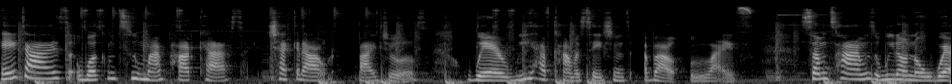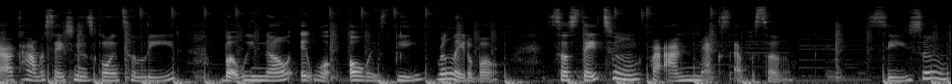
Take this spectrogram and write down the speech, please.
Hey guys, welcome to my podcast, Check It Out by Jules, where we have conversations about life. Sometimes we don't know where our conversation is going to lead, but we know it will always be relatable. So stay tuned for our next episode. See you soon.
